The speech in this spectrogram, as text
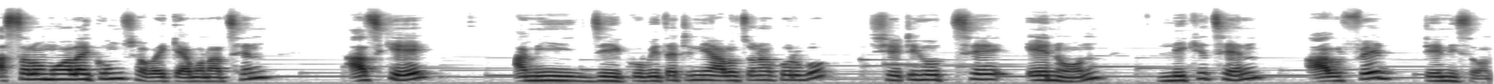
আসসালামু আলাইকুম, সবাই কেমন আছেন? আজকে আমি যে কবিতাটি নিয়ে আলোচনা করব, সেটি হচ্ছে এনন, লিখেছেন আলফ্রেড টেনিসন।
